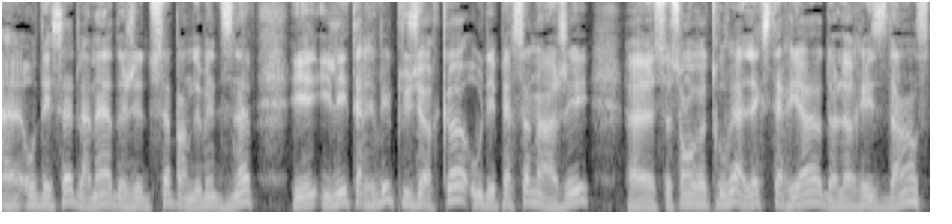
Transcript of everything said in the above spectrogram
euh, au décès de la mère de Gilles Duceppe en 2019. Et il est arrivé plusieurs cas où des personnes âgées euh, se sont retrouvées à l'extérieur de leur résidence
